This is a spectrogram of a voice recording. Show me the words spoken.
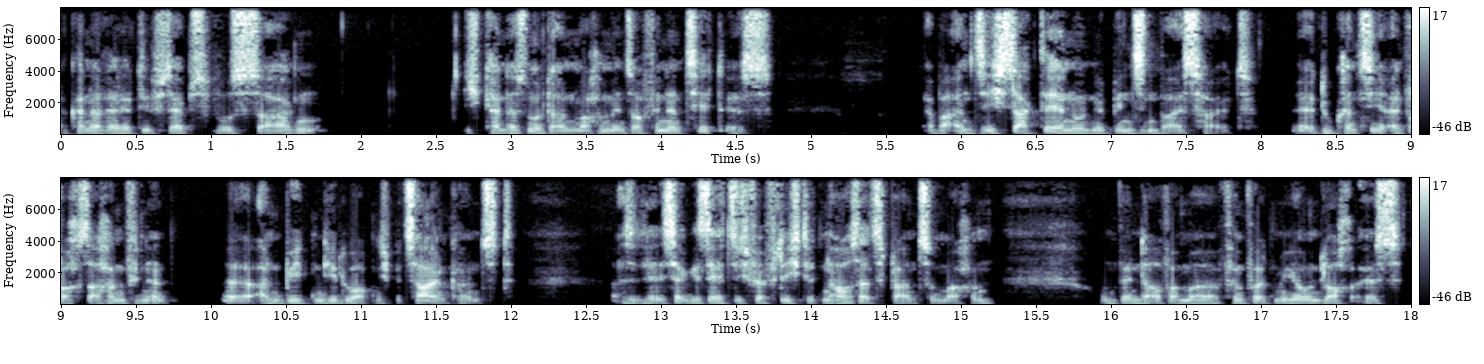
Da kann er relativ selbstbewusst sagen, ich kann das nur dann machen, wenn es auch finanziert ist. Aber an sich sagt er ja nur eine Binsenweisheit. Du kannst nicht einfach Sachen äh, anbieten, die du überhaupt nicht bezahlen kannst. Also der ist ja gesetzlich verpflichtet, einen Haushaltsplan zu machen. Und wenn da auf einmal 500 Millionen Loch ist,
